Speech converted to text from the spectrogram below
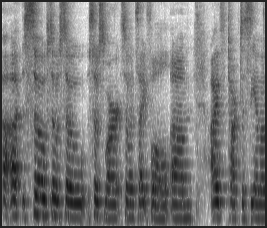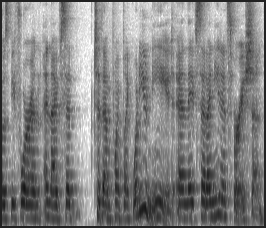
Uh, uh, so so so so smart so insightful um, i've talked to cmos before and, and i've said to them point blank, what do you need? And they've said, I need inspiration.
